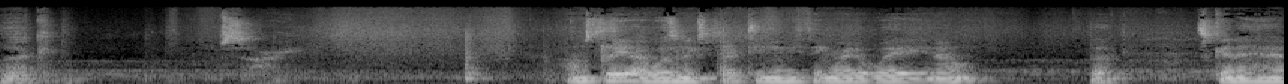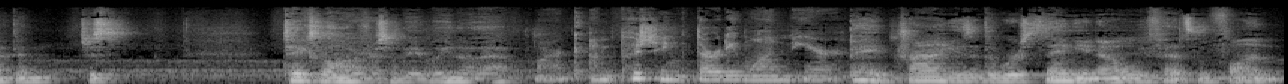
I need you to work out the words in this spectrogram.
Look, I'm sorry. Honestly, I wasn't expecting anything right away, you know? But it's gonna happen. Just takes longer for some people, you know that. Mark, I'm pushing 31 here. Babe, trying isn't the worst thing, you know? We've had some fun.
